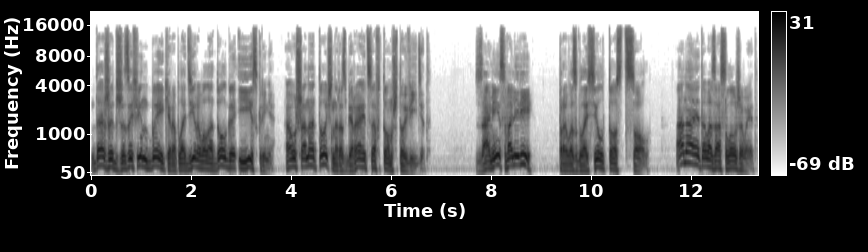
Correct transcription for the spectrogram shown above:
Даже Джозефин Бейкер аплодировала долго и искренне, а уж она точно разбирается в том, что видит. «За мисс Валери!» — провозгласил тост Сол. «Она этого заслуживает!»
